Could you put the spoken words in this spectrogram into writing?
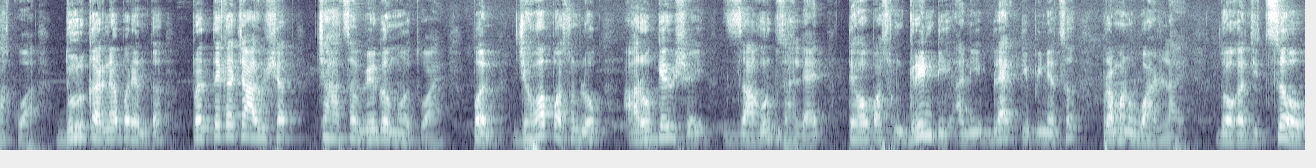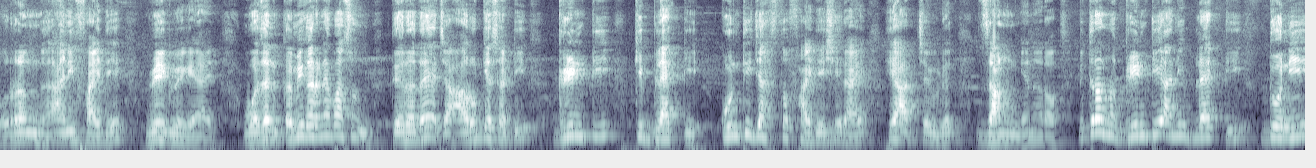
थकवा दूर करण्यापर्यंत प्रत्येकाच्या आयुष्यात चहाचं वेगळं महत्त्व आहे. पण जेव्हापासून लोक आरोग्याविषयी जागरूक झाले आहेत तेव्हापासून ग्रीन टी आणि ब्लॅक टी पिण्याचं प्रमाण वाढलं आहे. दोघांची चव रंग आणि फायदे वेगवेगळे आहेत. वजन कमी करण्यापासून ते हृदयाच्या आरोग्यासाठी ग्रीन टी की ब्लॅक टी कोणती जास्त फायदेशीर आहे हे आजच्या व्हिडिओत जाणून घेणार आहोत. मित्रांनो ग्रीन टी आणि ब्लॅक टी दोन्ही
